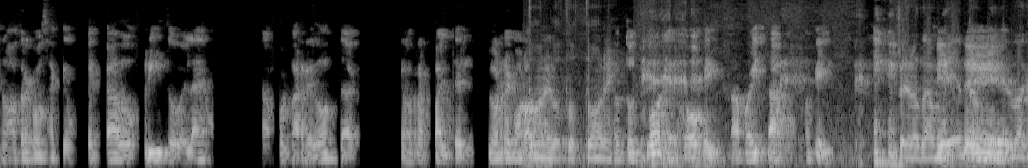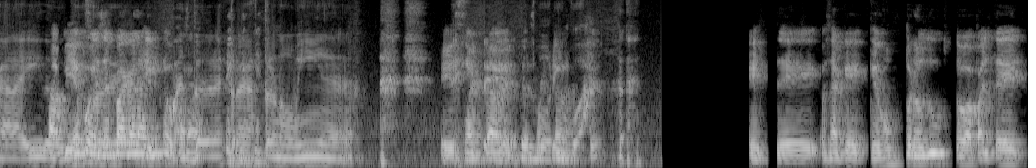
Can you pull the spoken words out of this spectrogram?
no es otra cosa que un pescado frito, ¿verdad? En una forma redonda, que en otras partes lo reconocen. Los tostones. Los tostones, ok, ah, pues ahí estamos, ok. Pero también, este, también el bacalaíto. También puede ser bacalaíto. Parte de nuestra gastronomía. Exactamente. del boricua. Este, o sea, que, que, es un producto, aparte,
